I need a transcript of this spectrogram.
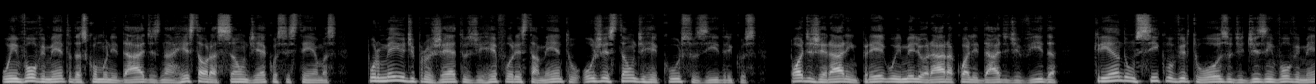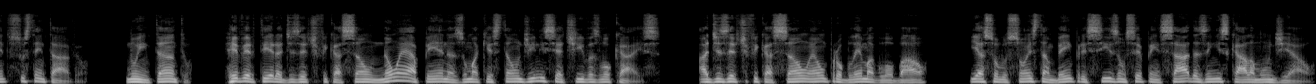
o envolvimento das comunidades na restauração de ecossistemas, por meio de projetos de reflorestamento ou gestão de recursos hídricos, pode gerar emprego e melhorar a qualidade de vida, criando um ciclo virtuoso de desenvolvimento sustentável. No entanto, Reverter a desertificação não é apenas uma questão de iniciativas locais. A desertificação é um problema global, e as soluções também precisam ser pensadas em escala mundial.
